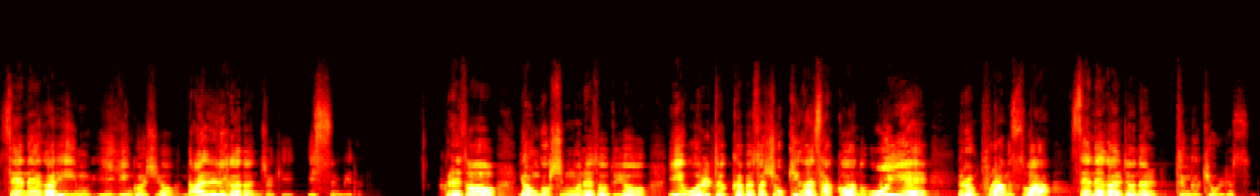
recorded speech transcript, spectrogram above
세네갈이 인- 이긴 것이요 난리가 난 적이 있습니다. 그래서 영국 신문에서도요 이 월드컵에서 쇼킹한 사건 5위에 여러분 프랑스와 세네갈전을 등극해 올렸습니다.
